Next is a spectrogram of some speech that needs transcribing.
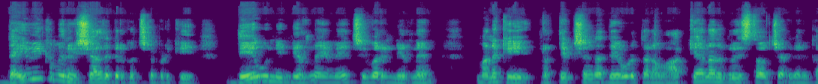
దైవికమైన విషయాల దగ్గరికి వచ్చినప్పటికీ దేవుని నిర్ణయమే చివరి నిర్ణయం. మనకి ప్రత్యక్షంగా దేవుడు తన వాక్యాన్ని అనుగ్రహిస్తూ వచ్చాడు కనుక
